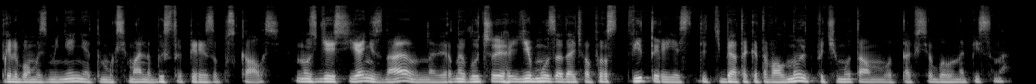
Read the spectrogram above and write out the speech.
при любом изменении это максимально быстро перезапускалось. Но здесь я не знаю, наверное, лучше ему задать вопрос в Твиттере, если тебя так это волнует, почему там вот так все было написано.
